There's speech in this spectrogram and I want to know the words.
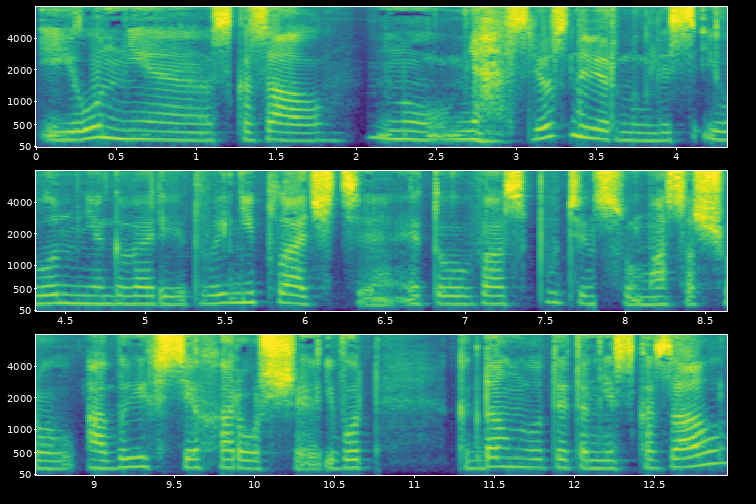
И он мне сказал, ну, у меня слезы навернулись, и он мне говорит, вы не плачьте, это у вас Путин с ума сошел, а вы все хорошие. И вот когда он вот это мне сказал,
